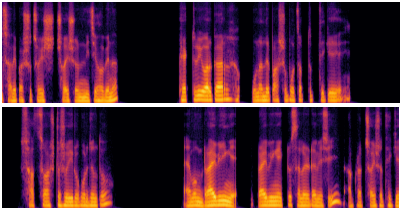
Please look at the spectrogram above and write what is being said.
৫৫০ ছয়শো ৬০০ র নিচে হবে না। ফ্যাক্টরি ওয়ার্কার ওনাদের পাঁচশো পঁচাত্তর থেকে ৭০০-৮০০ ইউরো পর্যন্ত। এবং ড্রাইভিং এ, ড্রাইভিং এ একটু স্যালারিটা বেশি। আপনার ৬০০ থেকে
